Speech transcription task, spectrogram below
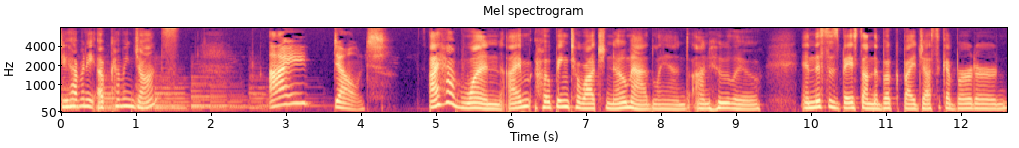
Do you have any upcoming jaunts? I don't. I have one. I'm hoping to watch Nomadland on Hulu. And this is based on the book by Jessica Bruder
